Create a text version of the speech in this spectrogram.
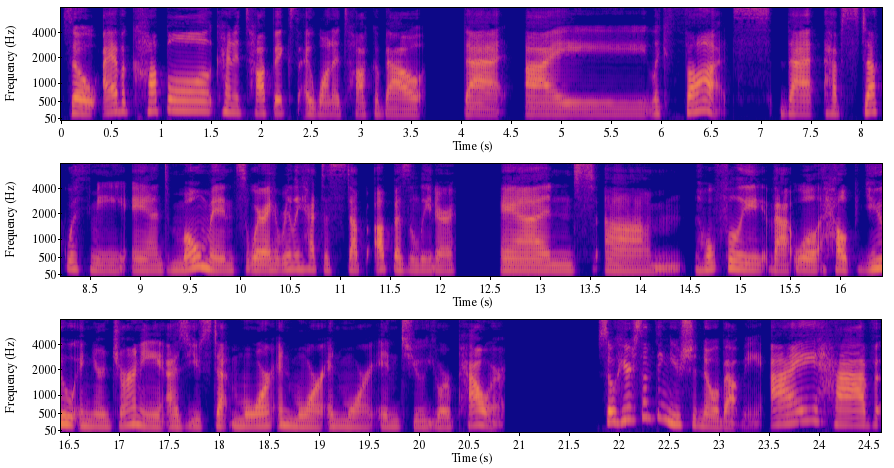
So I have a couple kind of topics I want to talk about that I like thoughts that have stuck with me and moments where I really had to step up as a leader. And um, hopefully that will help you in your journey as you step more and more and more into your power. So here's something you should know about me. I have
